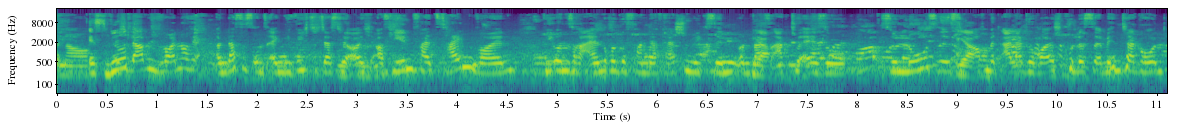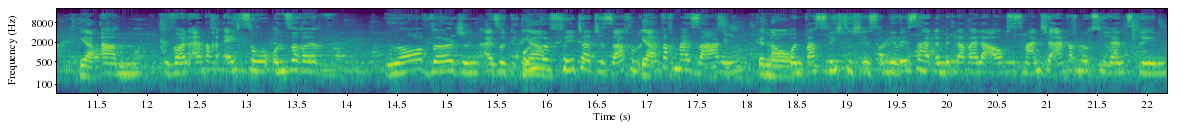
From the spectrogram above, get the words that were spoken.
Genau. Es wird ich glaube, wir wollen auch, und das ist uns irgendwie wichtig, dass wir euch auf jeden Fall zeigen wollen, wie unsere Eindrücke von der Fashion Week sind und was Ja. aktuell so, so los ist, Ja. auch mit aller Geräuschkulisse im Hintergrund. Ja. Ähm, wir wollen einfach echt so unsere Raw Version, also die Ja. ungefilterte Sachen Ja. einfach mal sagen. Genau. Und was wichtig ist. Und wir wissen halt mittlerweile auch, dass manche einfach nur zu Events gehen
